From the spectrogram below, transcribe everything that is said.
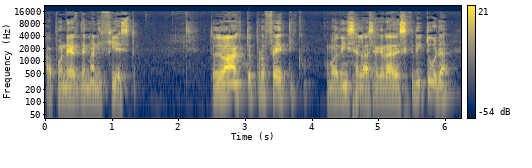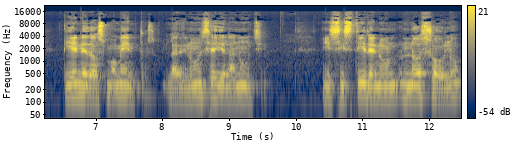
a poner de manifiesto. Todo acto profético, como dice la Sagrada Escritura, tiene dos momentos, la denuncia y el anuncio insistir en un no solo,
